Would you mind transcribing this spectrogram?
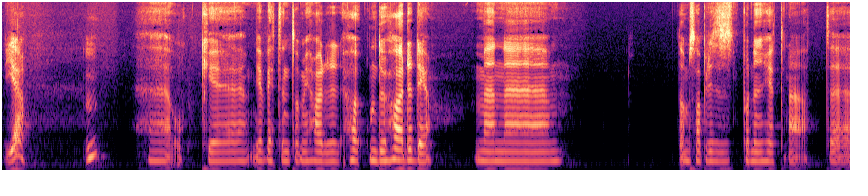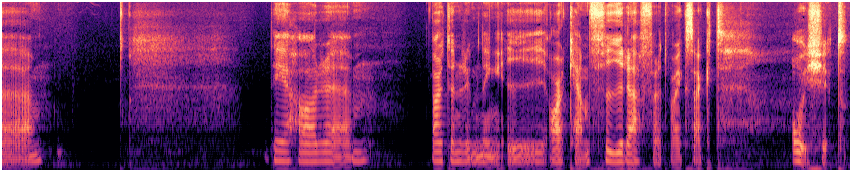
Ja. Eh, och eh, jag vet inte om, jag hörde, hör, om du hörde det, men eh, de sa precis på nyheterna att eh, det har eh, varit en rymning i Arkham 4 för att vara exakt. Oj, shit.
